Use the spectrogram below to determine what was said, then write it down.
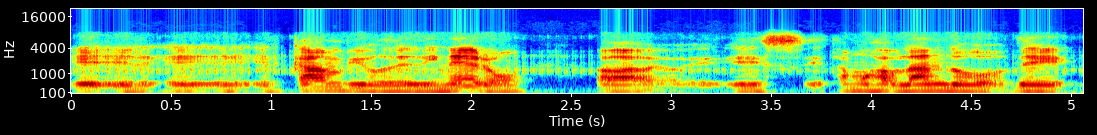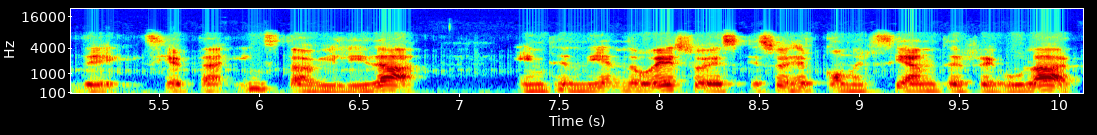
el, cambio de dinero, ah, estamos hablando de, cierta instabilidad. Entendiendo eso, es, eso es el comerciante regular.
